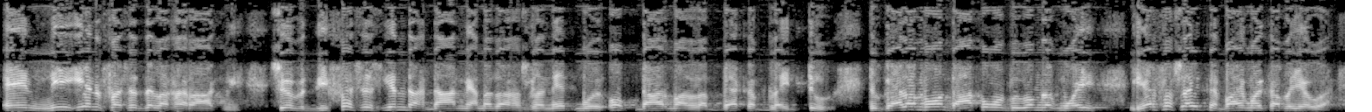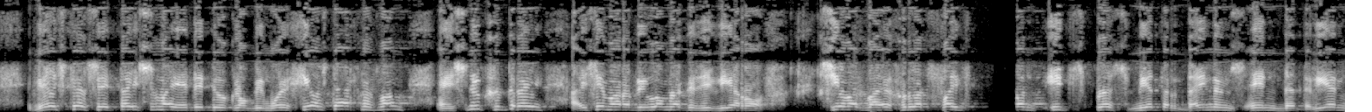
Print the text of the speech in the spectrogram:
en nie een vis het hulle geraak nie. So die vis is eendag daar en die ander dag is hulle net mooi op daar maar hulle bekke bly toe. Toe Galamont daar kom op 'n oomblik mooi leervis uit en baie mooi kabeljoue. Wesker sê tuis vir my het ook nog 'n mooi geelster gevang en snoek gekry. Hy sê maar op die oomblik is hy weer rof. Sien wat baie groot 5 punt iets plus meter duinings en dit reën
